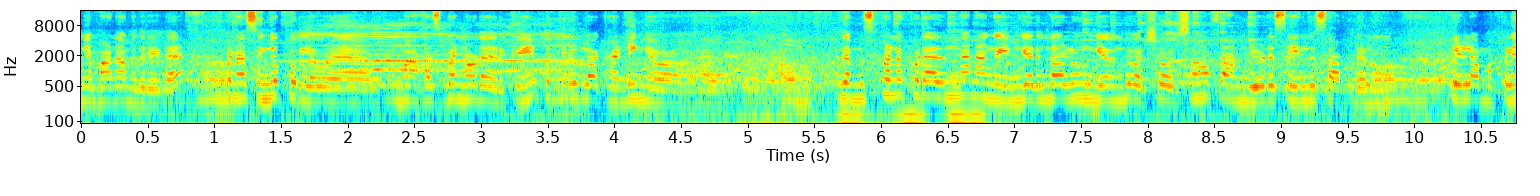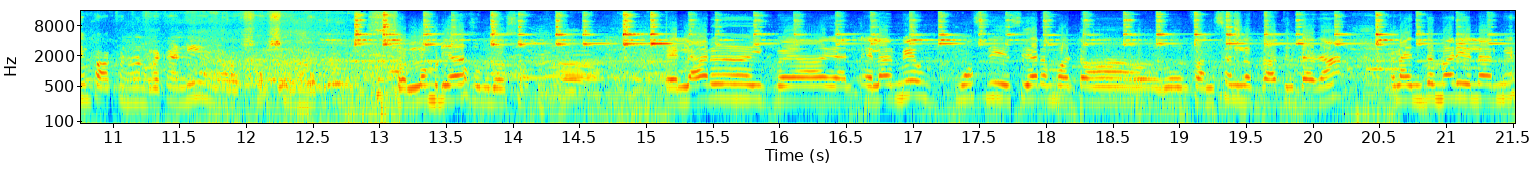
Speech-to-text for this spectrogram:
இங்கே மானாமதுரையில். இப்போ நான் சிங்கப்பூரில் ஹஸ்பண்டோட இருக்கேன். இப்போ திருவிழாக்காண்டி இங்கே இதை மிஸ் பண்ணக்கூடாதுன்னு தான் நாங்கள் எங்கே இருந்தாலும் இங்கே வந்து வருஷம் வருஷம் ஃபேமிலியோட சேர்ந்து சாப்பிடணும். எல்லா மக்களையும் பார்க்கணுன்றக்காண்டி வருஷம் வருஷம். சொல்ல முடியாத சந்தோஷம். எல்லாரும் இப்போ எல்லாருமே மோஸ்ட்லி சேர மாட்டோம். ஒரு ஃபங்க்ஷனில் பார்த்துக்கிட்டா தான். ஆனால் இந்த மாதிரி எல்லாருமே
